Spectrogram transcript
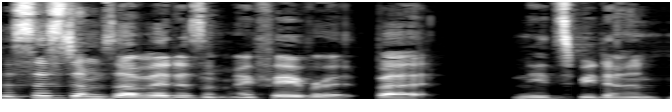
the systems of it isn't my favorite, but needs to be done.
